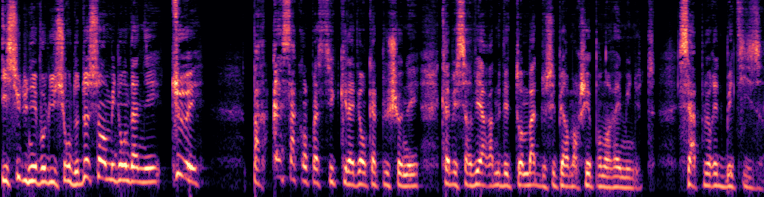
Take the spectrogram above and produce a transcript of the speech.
issue d'une évolution de 200 millions d'années, tuée par un sac en plastique qu'il avait encapuchonné, qui avait servi à ramener des tomates de supermarché pendant 20 minutes. C'est à pleurer de bêtises.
